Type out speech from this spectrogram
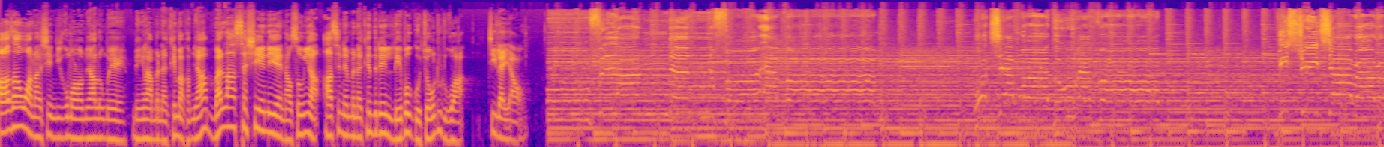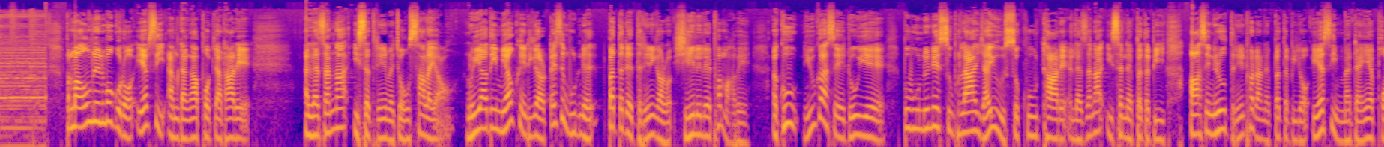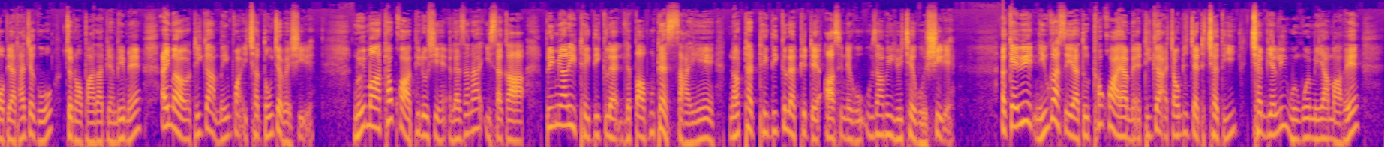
အားစားဝါနာရှင်ညီကောင်မောင်များလုံးပဲမင်္ဂလာမနက်ခင်းပါခင်ဗျာမတ်လ16ရက်နေ့ရဲ့နောက်ဆုံးရအာဆင်နယ်မနက်ခင်းသတင်း၄ပုဒ်ကိုကျွန်တော်တို့ကကြည့်လိုက်ရအောင် For London forever. Whatever the weather, these streets are our own. ပထမဦးသတင်းပုဒ်ကိုတော့ AFC M10 ကဖော်ပြထားတဲ့ အလက်ဇန္နာအီဆက်သတင်းတွေပဲကျွန်တော်စလိုက်အောင်နွေရာသီမြောက်ခင်ဒီကတော့တိုက်စစ်မှုနဲ့ပတ်သက်တဲ့သတင်းတွေကတော့ရေးလေလေထွက်မှာပဲအခုနယူကာဆယ်တို့ရဲ့ပူပူနွေးနွေးစူဖလားရိုက်ယူစကူးထားတဲ့အလက်ဇန္နာအီဆက်နဲ့ပတ်သက်ပြီးအာဆင်နယ်တို့သတင်းထွက်တာနဲ့ပတ်သက်ပြီးတော့ AFC မန်တန်ရဲ့ဖော်ပြထားချက်ကိုကျွန်တော်ဘာသာပြန်ပေးမယ်အဲ့မှာတော့အဓိက main point အချက်၃ချက်ပဲရှိတယ်နွေမှာထောက်ခွာပြီလို့ရှိရင်အလက်ဇန္ဒာအီဆက်ကပရီးမီးယားလိထိပ်သီးကလပ်လီဗာပူးထက်စာရင်နောက်ထပ်ထိပ်သီးကလပ်ဖြစ်တဲ့အာဆင်နယ်ကိုဦးစားပေးရွေးချယ်ဖို့ရှိတယ်။ အကယ်၍နယူကာဆေးကသူထွက်ခွာရမယ်အဓိကအကြောင်းပြချက်တစ်ချက်သည်ချန်ပီယံလိဝင်ဝင်မရမှာပဲ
